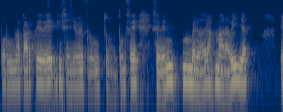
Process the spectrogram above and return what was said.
por una parte de diseño de producto. Entonces se ven verdaderas maravillas a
